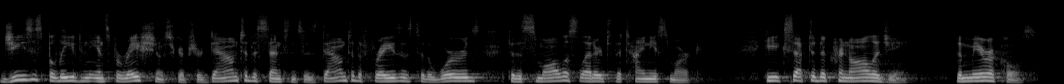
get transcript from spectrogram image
Jesus believed in the inspiration of Scripture, down to the sentences, down to the phrases, to the words, to the smallest letter, to the tiniest mark. He accepted the chronology, the miracles,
